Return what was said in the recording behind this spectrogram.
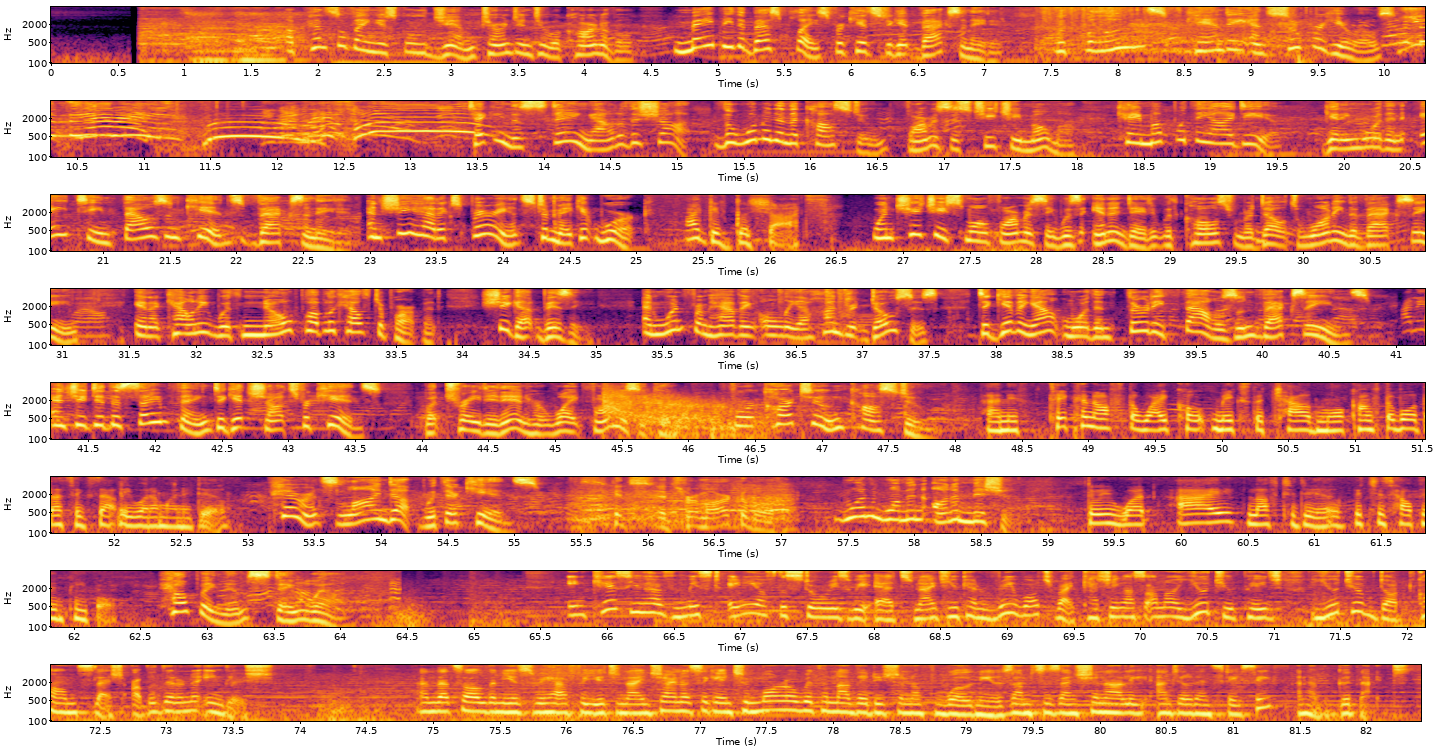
A Pennsylvania school gym turned into a carnival may be the best place for kids to get vaccinated. With balloons, candy, and superheroes. You did it! Taking the sting out of the shot, the woman in the costume, pharmacist Chichi Moma, came up with the idea getting more than 18,000 kids vaccinated. And she had experience to make it work. I give good shots. When Chichi's small pharmacy was inundated with calls from adults wanting the vaccine, in a county with no public health department, she got busy and went from having only 100 doses to giving out more than 30,000 vaccines. And she did the same thing to get shots for kids, but traded in her white pharmacy coat for a cartoon costume. And if taking off the white coat makes the child more comfortable, that's exactly what I'm going to do. Parents lined up with their kids. It's, it's remarkable. One woman on a mission. Doing what I love to do, which is helping people. Helping them stay well. In case you have missed any of the stories we aired tonight, you can rewatch by catching us on our YouTube page, youtube.com slash English. And that's all the news we have for you tonight. Join us again tomorrow with another edition of World News. I'm Suzanne Shanali. Until then, stay safe and have a good night.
